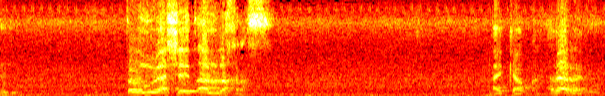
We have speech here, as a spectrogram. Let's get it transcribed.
توهم الشيطان الأخرس. هاي كاوكا. هذا الرديء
